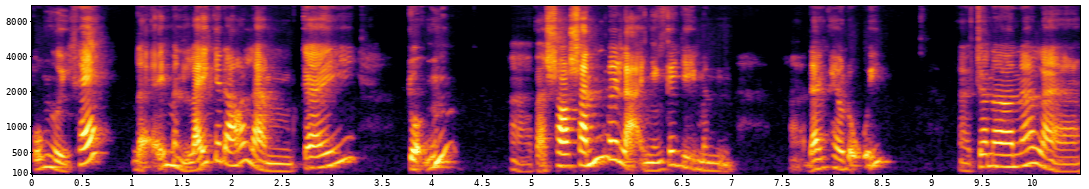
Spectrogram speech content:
của người khác để mình lấy cái đó làm cái chuẩn à, và so sánh với lại những cái gì mình à, đang theo đuổi. Cho nên là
